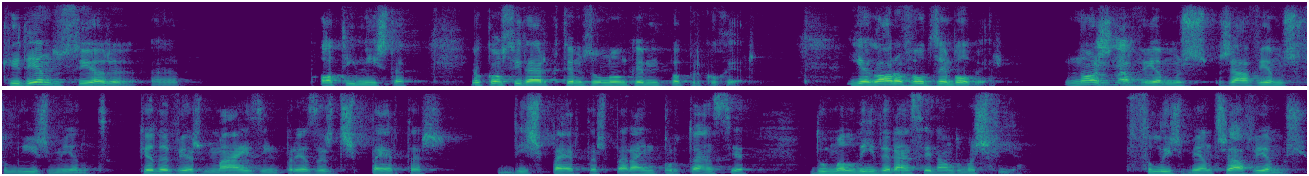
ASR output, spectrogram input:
querendo ser uh, otimista, eu considero que temos um longo caminho para percorrer. E agora vou desenvolver. Nós já uhum. vemos, já vemos felizmente cada vez mais empresas despertas, despertas para a importância de uma liderança e não de uma chefia. Felizmente já vemos.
